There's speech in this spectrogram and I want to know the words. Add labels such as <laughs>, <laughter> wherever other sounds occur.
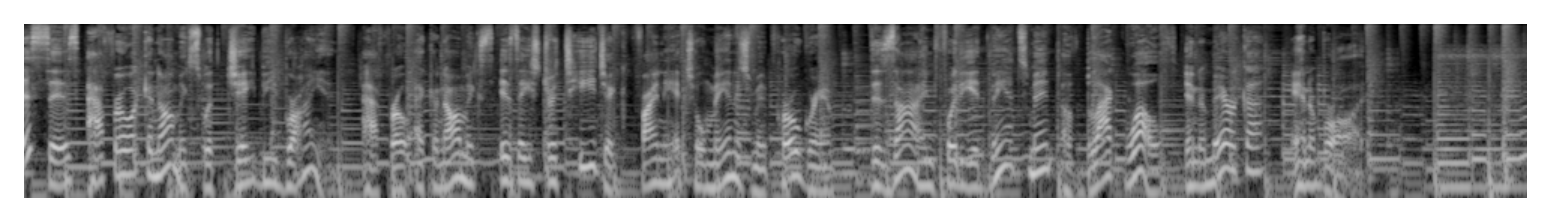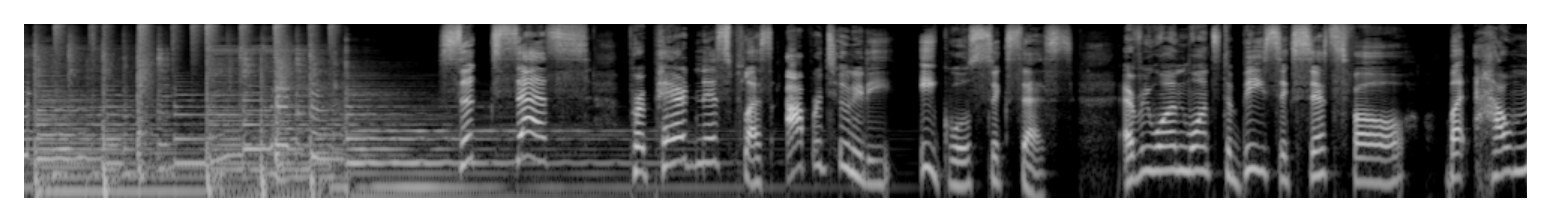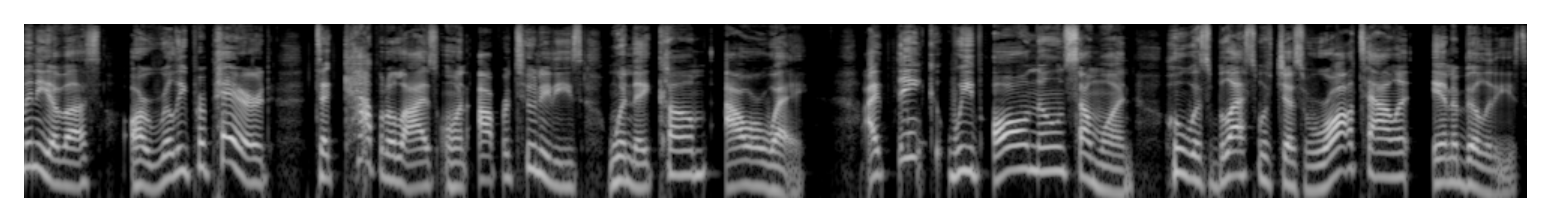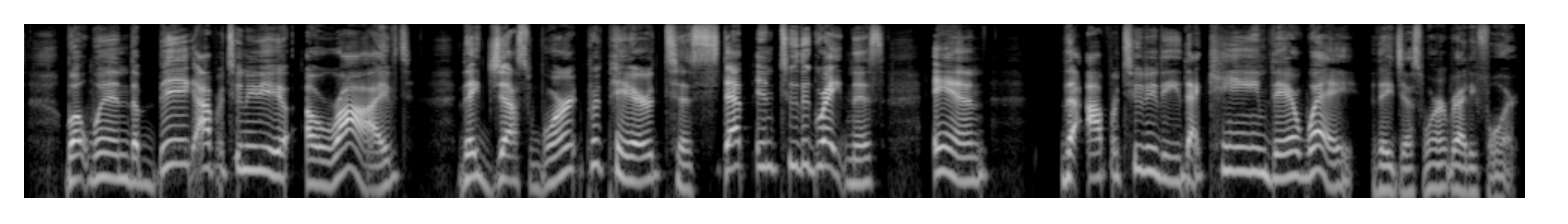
This is Afroeconomics with JB Bryan. Afroeconomics is a strategic financial management program designed for the advancement of black wealth in America and abroad. Success! Preparedness plus opportunity equals success. Everyone wants to be successful, but how many of us are really prepared to capitalize on opportunities when they come our way? I think we've all known someone who was blessed with just raw talent and abilities. But when the big opportunity arrived, they just weren't prepared to step into the greatness and the opportunity that came their way, they just weren't ready for it.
